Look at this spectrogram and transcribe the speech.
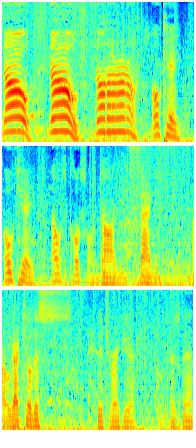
No! No! No, no, no, no, no! Okay, okay. That was a close one. God, you faggot. Alright, we gotta kill this bitch right here. Cause then...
